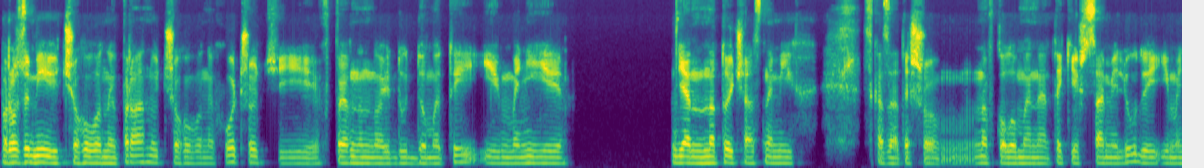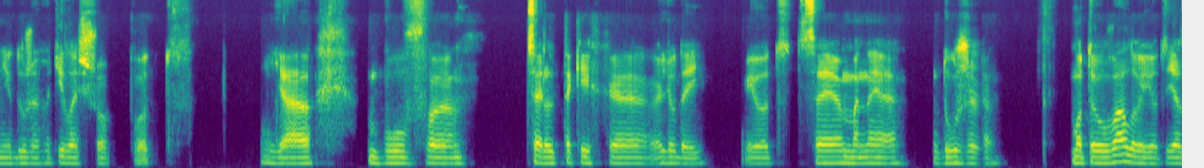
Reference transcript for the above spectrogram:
розуміють, чого вони прагнуть, чого вони хочуть, і впевнено йдуть до мети. І мені я на той час не міг сказати, що навколо мене такі ж самі люди, і мені дуже хотілося, щоб от я був е, серед таких е, людей. І от це мене дуже мотивувало, і от я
